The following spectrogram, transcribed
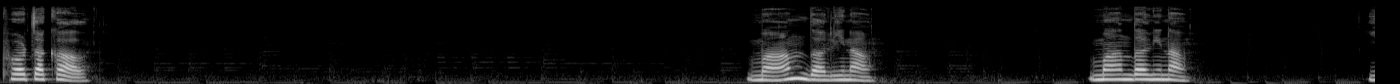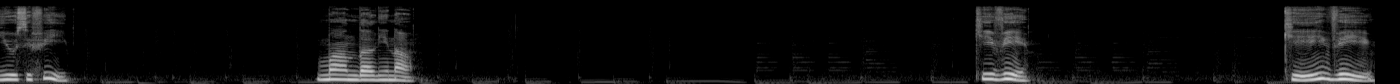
portakal mandalina. Mandalina. Yusufi. Mandalina. Kivi kiwi,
